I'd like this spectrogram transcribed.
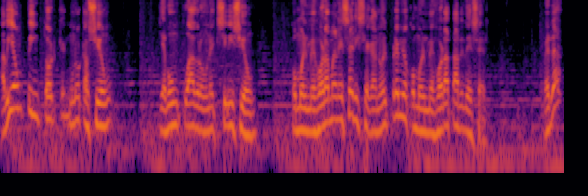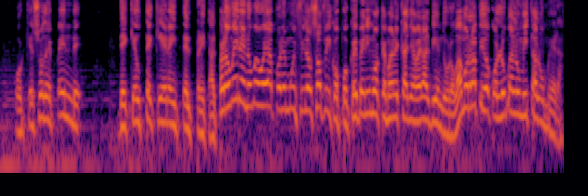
Había un pintor que en una ocasión llevó un cuadro, una exhibición, como el mejor amanecer y se ganó el premio como el mejor atardecer. ¿Verdad? Porque eso depende de qué usted quiera interpretar. Pero mire, no me voy a poner muy filosófico porque hoy venimos a quemar el cañaveral bien duro. Vamos rápido con Luma Lumita Lumera.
